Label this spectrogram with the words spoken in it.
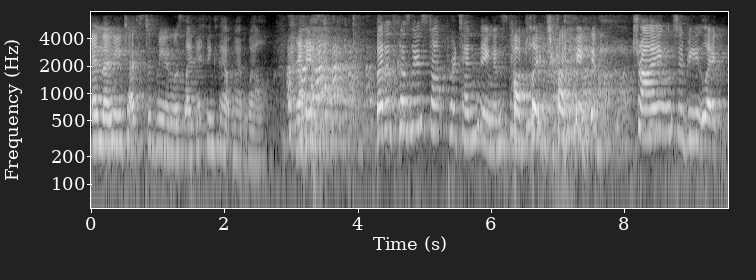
And then he texted me and was like, I think that went well. Right? but it's because we've stopped pretending and stopped like trying, trying to be like,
